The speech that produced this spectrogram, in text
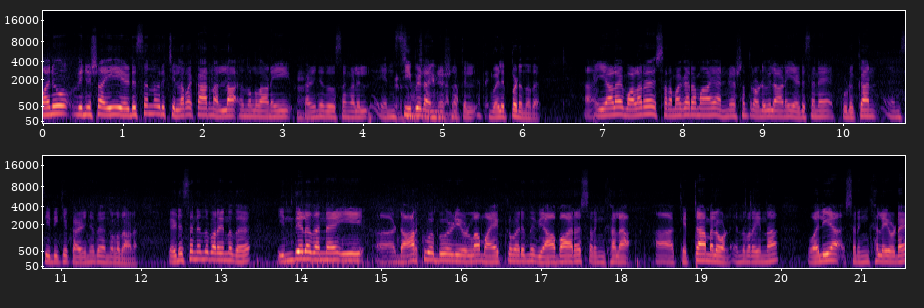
മനു വിനുഷ ഈ എഡിസൺ ഒരു ചില്ലറക്കാരനല്ല എന്നുള്ളതാണ് ഈ കഴിഞ്ഞ ദിവസങ്ങളിൽ എൻ സി ബിയുടെ അന്വേഷണത്തിൽ വെളിപ്പെടുന്നത്. ഇയാളെ വളരെ ശ്രമകരമായ അന്വേഷണത്തിനൊടുവിലാണ് ഈ എഡിസനെ കൊടുക്കാൻ എൻ സി ബിക്ക് കഴിഞ്ഞത് എന്നുള്ളതാണ്. എഡിസൺ എന്ന് പറയുന്നത് ഇന്ത്യയിലെ തന്നെ ഈ ഡാർക്ക് വെബ് വഴിയുള്ള മയക്കുമരുന്ന് വ്യാപാര ശൃംഖല കെറ്റാമലോൺ എന്ന് പറയുന്ന വലിയ ശൃംഖലയുടെ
